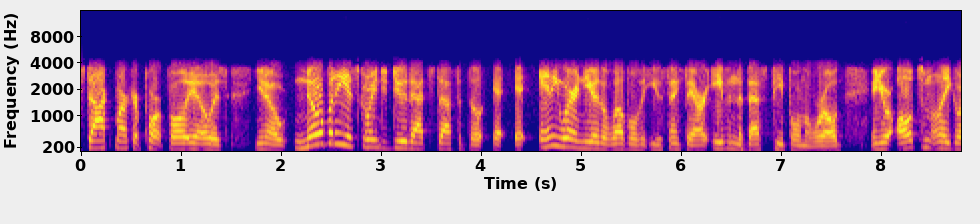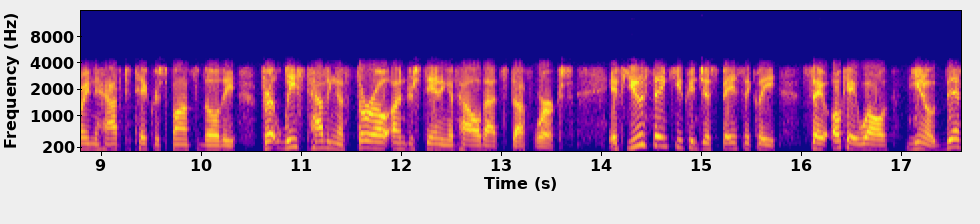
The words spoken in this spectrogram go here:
stock market portfolio is you know nobody is going to do that stuff at the at, at anywhere near the level that you think they are, even the best people in the world. And you're ultimately going to have to take responsibility for at least having a thorough understanding of how all that stuff works if you think you can just basically say, okay, well, you know, this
